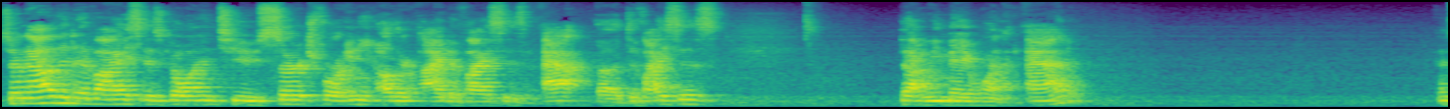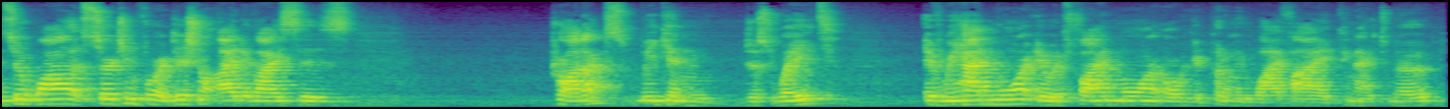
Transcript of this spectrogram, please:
So now the device is going to search for any other iDevices app uh, devices that we may want to add. And so while it's searching for additional iDevices products, we can just wait If we had more, it would find more, or we could put them in Wi-Fi connect mode.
